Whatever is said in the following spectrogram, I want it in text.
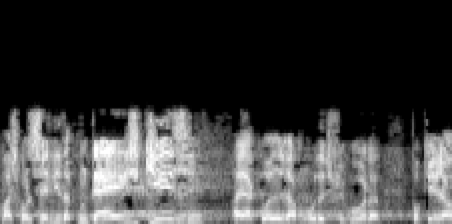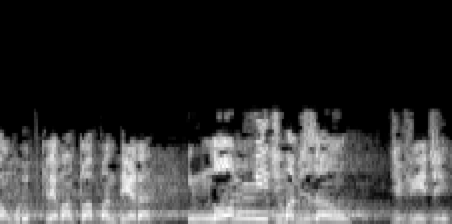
mas quando você lida com 10, 15, aí a coisa já muda de figura, porque já é um grupo que levantou a bandeira em nome de uma visão, divide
